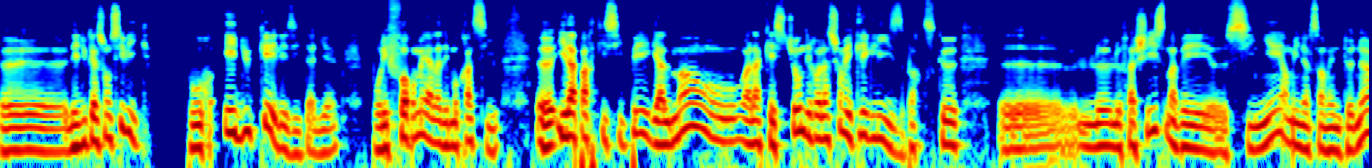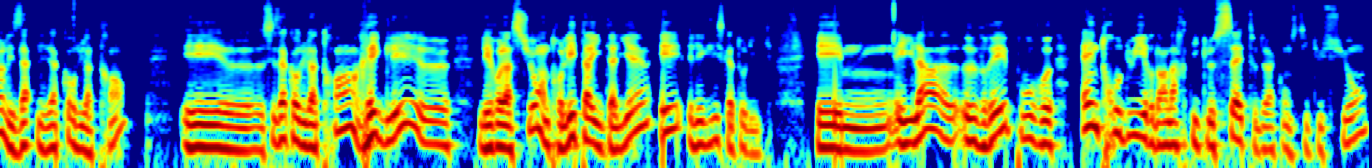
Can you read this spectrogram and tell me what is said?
euh, l'éducation civique pour éduquer les Italiens, pour les former à la démocratie. Euh, il a participé également à la question des relations avec l'Église, parce que euh, le, fascisme avait euh, signé en 1929 les, accords du Latran, et ces accords du Latran réglaient les relations entre l'État italien et l'Église catholique. Et, et, il a œuvré pour introduire dans l'article 7 de la Constitution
